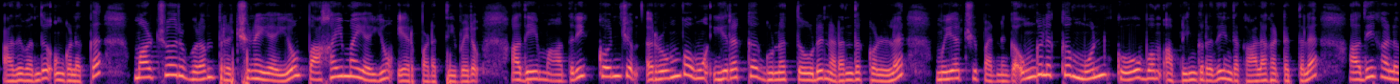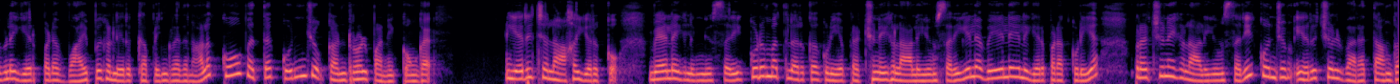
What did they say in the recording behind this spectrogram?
அது வந்து உங்களுக்கு மற்றொரு புறம் பிரச்சனையையும் பகைமையையும் ஏற்படுத்திவிடும். அதே மாதிரி கொஞ்சம் ரொம்பவும் இரக்க குணத்தோடு நடந்து கொள்ள முயற்சி பண்ணுங்க. உங்களுக்கு முன் கோபம் அப்படிங்கிறது இந்த காலகட்டத்தில் அதிக அளவில் ஏற்பட வாய்ப்புகள் இருக்குது அப்படிங்கிறதுனால கோபத்தை கொஞ்சம் கண்ட்ரோல் பண்ணிக்கோங்க. எரிச்சலாக இருக்கும். வேலையிலையும் சரி குடும்பத்தில் இருக்கக்கூடிய பிரச்சனைகளாலேயும் சரி இல்லை வேலையில் ஏற்படக்கூடிய பிரச்சனைகளாலேயும் சரி கொஞ்சம் எரிச்சல் வரத்தாங்க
